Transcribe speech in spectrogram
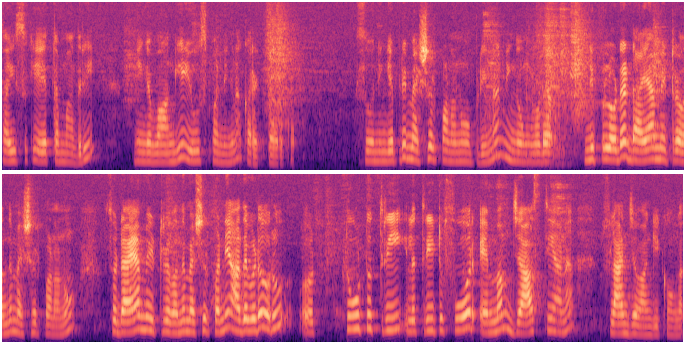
சைஸுக்கு ஏற்ற மாதிரி நீங்கள் வாங்கி யூஸ் பண்ணிங்கன்னா கரெக்டாக இருக்கும். ஸோ நீங்கள் எப்படி மெஷர் பண்ணணும் அப்படின்னா நீங்கள் உங்களோட நிப்பிளோட டயாமீட்டரை வந்து மெஷர் பண்ணணும். ஸோ டயாமீட்டரை வந்து மெஷர் பண்ணி அதை விட ஒரு டூ டு த்ரீ இல்லை த்ரீ டு ஃபோர் எம்எம் ஜாஸ்தியான ஃப்ளாஞ்சை வாங்கிக்கோங்க.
